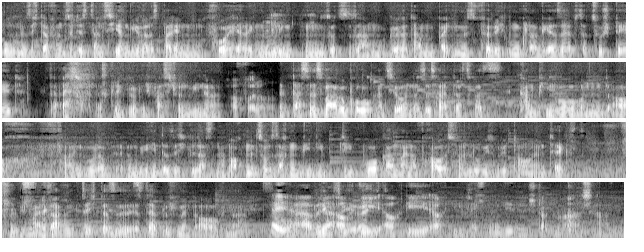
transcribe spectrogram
ohne sich davon zu distanzieren, wie wir das bei den vorherigen mhm. Linken sozusagen gehört haben. Bei ihm ist völlig unklar, wie er selbst dazu steht. Also, das klingt wirklich fast schon wie eine. Aufforderung. Das ist wahre Provokation. Das ist halt das, was Campino und auch Farin Urlaub irgendwie hinter sich gelassen haben. Auch mit so Sachen wie die, die Burka meiner Frau ist von Louis Vuitton im Text. Ich meine, da regt sich das Establishment auf, ne? So, ja, ja, aber da auch, die, auch, die, auch die Rechten, die den Stock im Arsch haben.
